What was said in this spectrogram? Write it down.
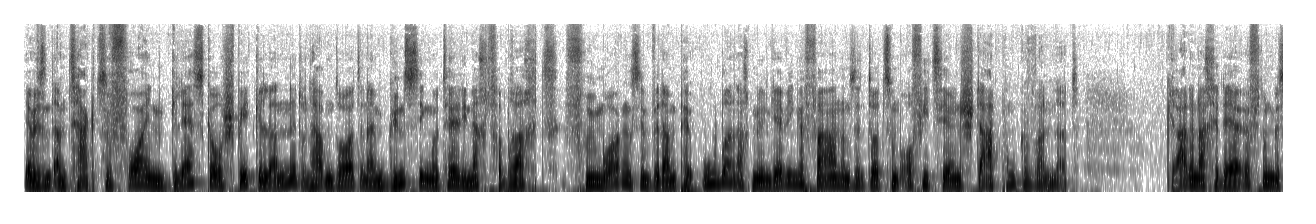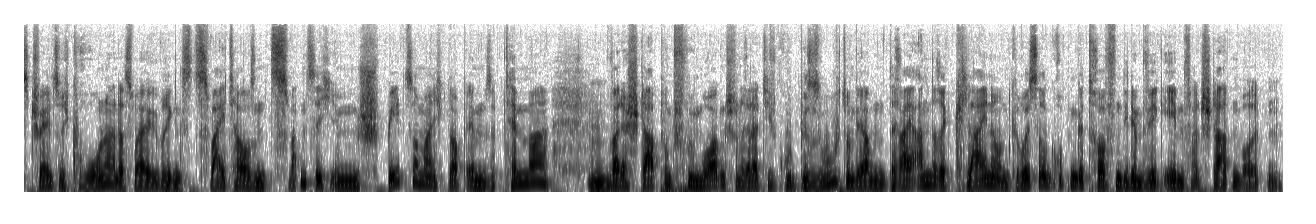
Ja, wir sind am Tag zuvor in Glasgow spät gelandet und haben dort in einem günstigen Hotel die Nacht verbracht. Frühmorgens sind wir dann per Uber nach Milngavie gefahren und sind dort zum offiziellen Startpunkt gewandert. Gerade nach der Eröffnung des Trails durch Corona, das war ja übrigens 2020 im Spätsommer, ich glaube im September, mhm. war der Startpunkt frühmorgens schon relativ gut besucht und wir haben drei andere kleine und größere Gruppen getroffen, die den Weg ebenfalls starten wollten.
